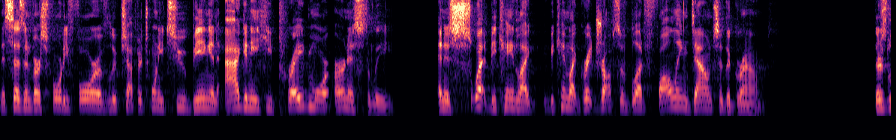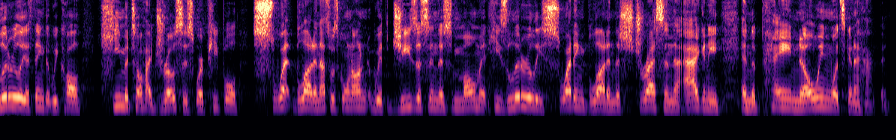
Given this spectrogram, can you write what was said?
and it says in verse 44 of Luke chapter 22 being in agony, he prayed more earnestly, and his sweat became like, became like great drops of blood falling down to the ground. There's literally a thing that we call hematohydrosis where people sweat blood, and that's what's going on with Jesus in this moment. He's literally sweating blood and the stress and the agony and the pain, knowing what's gonna happen.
